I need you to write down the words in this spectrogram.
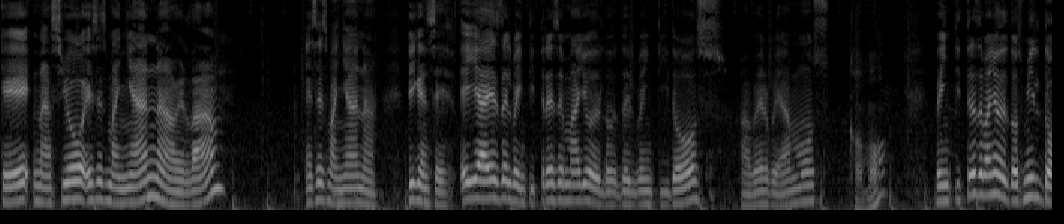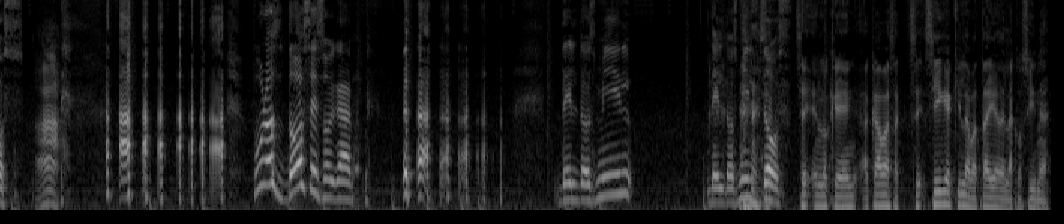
que nació, ese es mañana, ¿verdad? Ese es mañana. Fíjense, ella es del 23 de mayo del, del 22. A ver, veamos. ¿Cómo? 23 de mayo del 2002. Ah, Puros 12, oigan. del 2000. Del 2002. sí, en lo que acabas, sigue aquí la batalla de la cocina.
